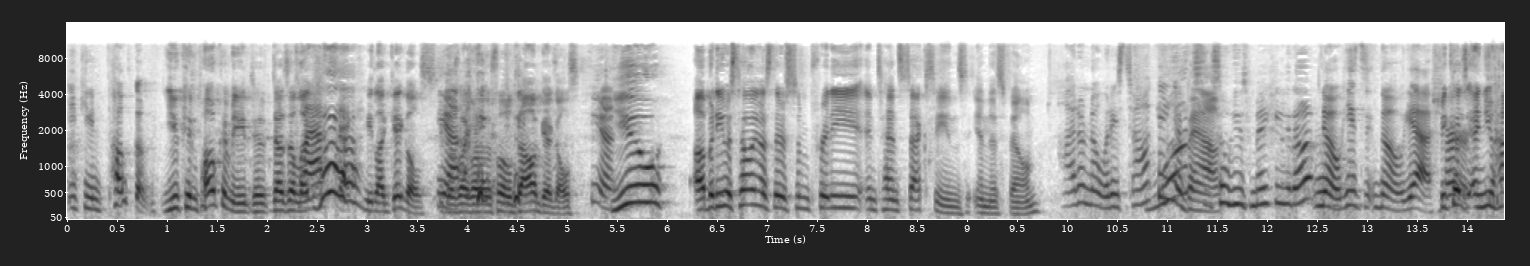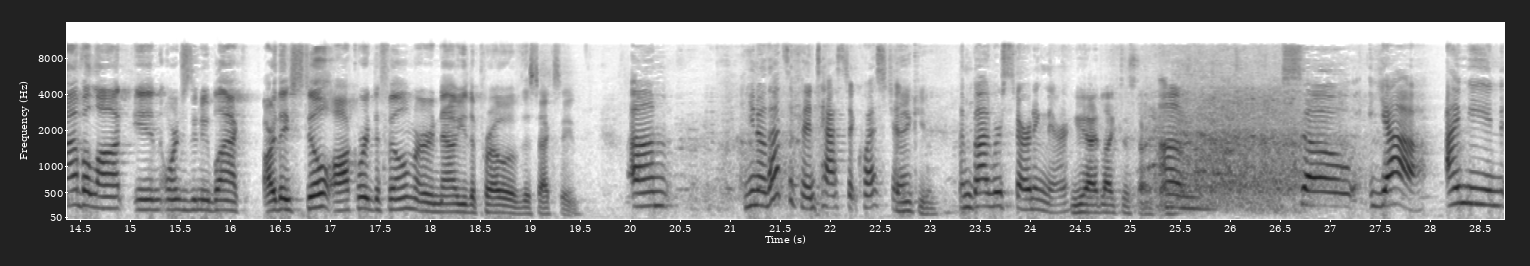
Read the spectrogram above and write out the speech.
You can poke him. You can poke him. He d- does it like Plastic. he like giggles. He Yeah. does like one of those little doll giggles. Yeah. You, uh, but he was telling us there's some pretty intense sex scenes in this film. I don't know what he's talking about. So he's making it up? no, he's no. Yeah, sure. Because and you have a lot in Orange Is the New Black. Are they still awkward to film, or now you the pro of the sex scene? um, you know, that's a fantastic question. Thank you. I'm glad we're starting there. Yeah, I'd like to start. there. Um, So yeah, I mean,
